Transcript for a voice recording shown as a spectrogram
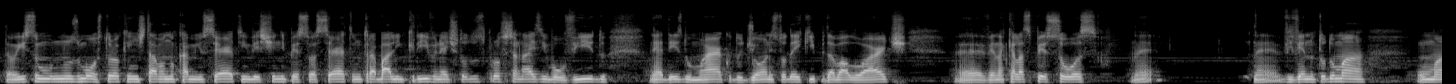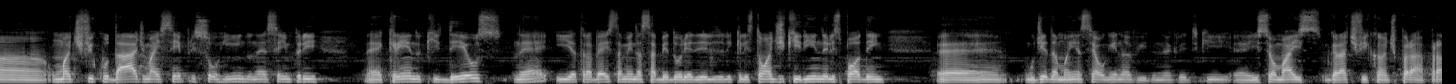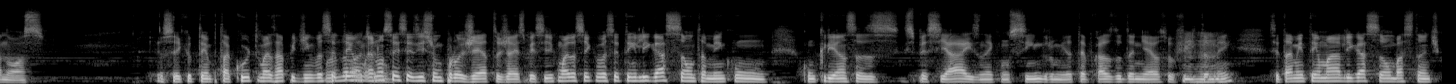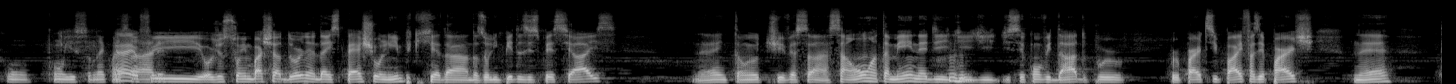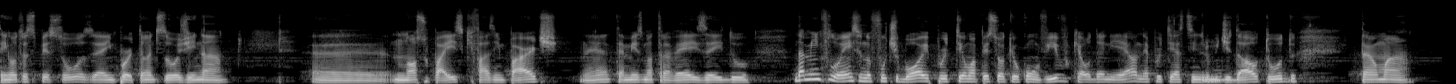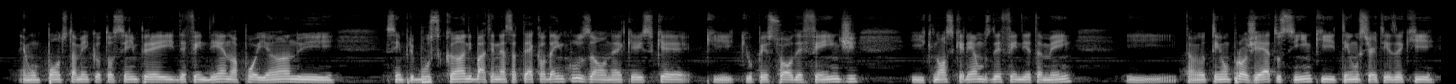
então isso nos mostrou que a gente estava no caminho certo, investindo em pessoas certas, um trabalho incrível, né, de todos os profissionais envolvidos, né, desde o Marco, do Jones, toda a equipe da Baluarte, é, vendo aquelas pessoas, né, né, vivendo toda uma, uma, uma dificuldade, mas sempre sorrindo, né, sempre né, crendo que Deus, né, e através também da sabedoria deles, que eles estão adquirindo, eles podem é, o dia da manhã ser alguém na vida, né? Acredito que é, isso é o mais gratificante para nós. Eu sei que o tempo tá curto, mas rapidinho você Manda tem. lá, um- eu não sei se existe um projeto já específico, mas eu sei que você tem ligação também com, com crianças especiais, né? Com síndrome, até por causa do Daniel, seu filho Uhum. também. Você também tem uma ligação bastante com, com isso, né? Com essa É, eu área. fui, hoje eu sou embaixador né, da Special Olympic, que é da, das Olimpíadas Especiais. Né? Então eu tive essa, essa honra também né, de, de, de, de ser convidado por, por participar e fazer parte. Né? Tem outras pessoas é, importantes hoje aí na, é, no nosso país que fazem parte, né? até mesmo através aí do, da minha influência no futebol e por ter uma pessoa que eu convivo, que é o Daniel, né? por ter a síndrome de Down, tudo. Então é, uma, é um ponto também que eu tô sempre aí defendendo, apoiando e sempre buscando e batendo nessa tecla da inclusão, né? Que é isso que, é, que, que o pessoal defende e que nós queremos defender também. E, então eu tenho um projeto sim que tenho certeza que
